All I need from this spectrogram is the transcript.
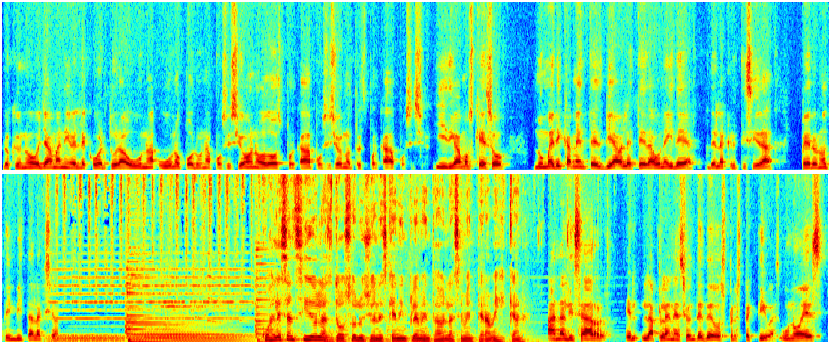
lo que uno llama a nivel de cobertura una, uno por una posición o dos por cada posición o tres por cada posición. Y digamos que eso numéricamente es viable, te da una idea de la criticidad, pero no te invita a la acción. ¿Cuáles han sido las dos soluciones que han implementado en la cementera mexicana? Analizar la planeación desde dos perspectivas. Uno es,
